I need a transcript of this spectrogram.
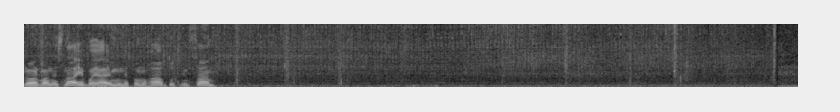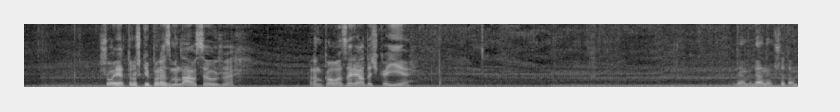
Норма не знає, бо я йому не допомагав, тут він сам. Що, я трошки порозминався вже. Ранкова зарядочка є. Йдемо глянемо, що там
